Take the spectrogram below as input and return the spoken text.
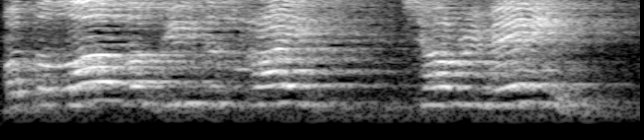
but the love of Jesus Christ shall remain.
